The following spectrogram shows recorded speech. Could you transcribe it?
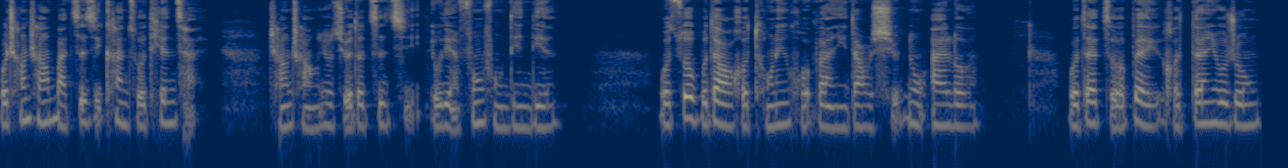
我常常把自己看作天才，常常又觉得自己有点疯疯癫癫。我做不到和同龄伙伴一道喜怒哀乐，我在责备和担忧中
